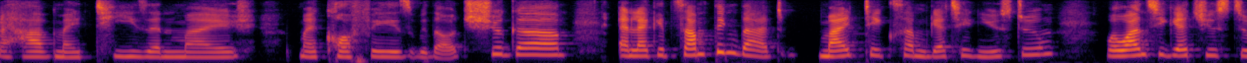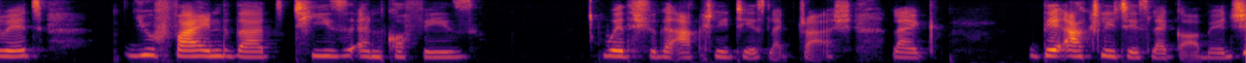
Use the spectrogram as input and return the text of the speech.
I have my teas and my my coffees without sugar. And like it's something that might take some getting used to. But once you get used to it, you find that teas and coffees with sugar actually taste like trash. Like they actually taste like garbage.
